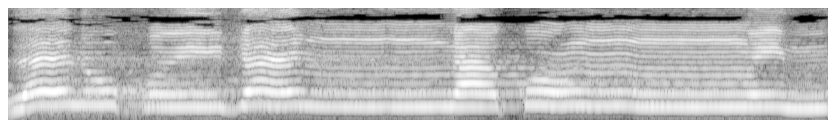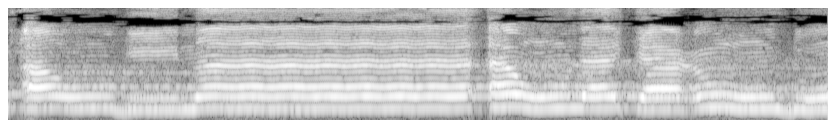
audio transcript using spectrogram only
لنخرجنكم من أرضنا أو لتعودن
